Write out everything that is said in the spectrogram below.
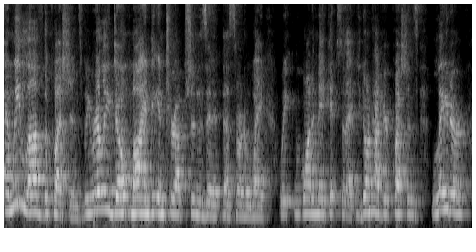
And we love the questions. We really don't mind the interruptions in that sort of way. We, we want to make it so that you don't have your questions later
